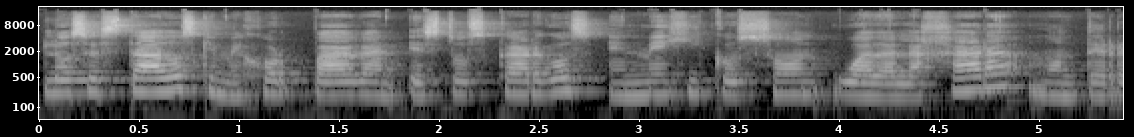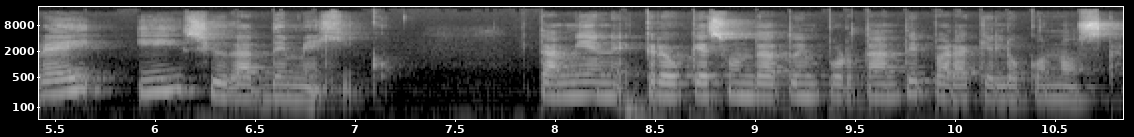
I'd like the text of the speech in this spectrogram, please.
Los estados que mejor pagan estos cargos en México son Guadalajara, Monterrey y Ciudad de México. También creo que es un dato importante para que lo conozcan.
